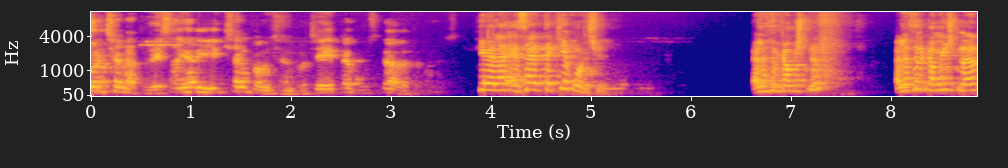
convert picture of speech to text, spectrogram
করছে না এসআইআর ইলেকশন কমিশন করছে এটা বুঝতে হবে তো। কে করছে? এলএসএল কমিশনার এলএসএল কমিশনার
